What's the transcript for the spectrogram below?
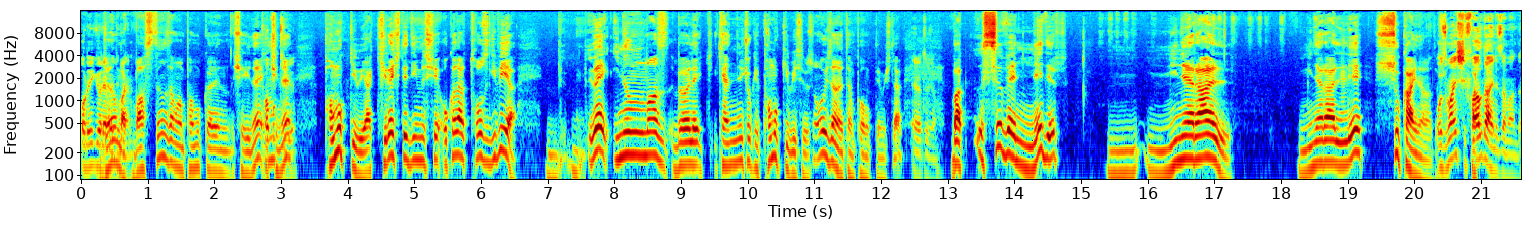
Orayı göremedim Canım bak yani. bastığın zaman Pamukkale'nin şeyine Pamuk içine gibi. pamuk gibi ya. Kireç dediğimiz şey o kadar toz gibi ya. Ve inanılmaz böyle kendini çok iyi pamuk gibi hissediyorsun. O yüzden zaten pamuk demişler. Evet hocam. Bak ısı ve nedir? Mineral. Mineralli su kaynağıdır. O zaman şifalı da aynı zamanda.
